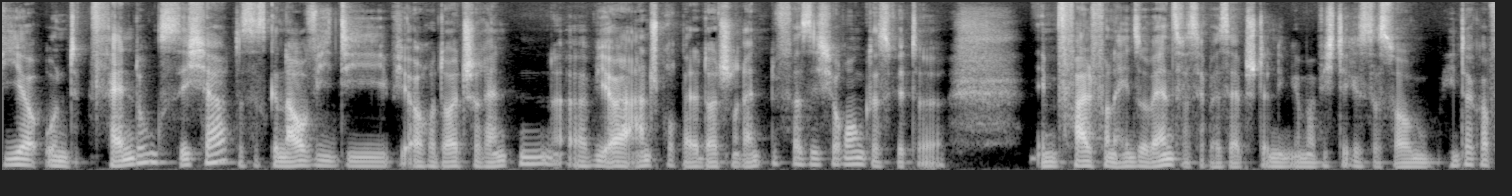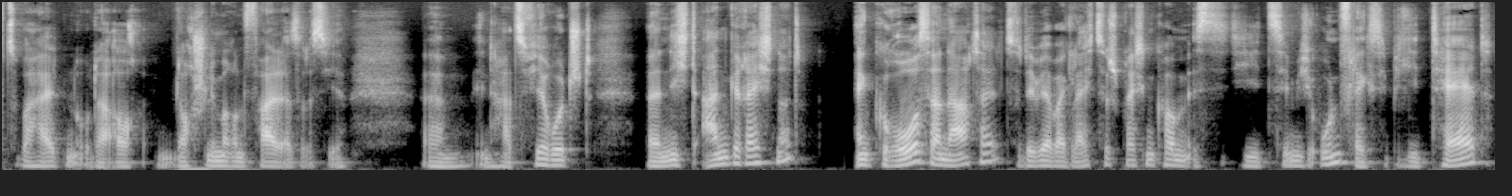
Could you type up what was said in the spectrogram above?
IV und pfändungssicher. Das ist genau wie die, wie eure deutsche Renten, äh, wie euer Anspruch bei der deutschen Rentenversicherung. Das wird äh, im Fall von einer Insolvenz, was ja bei Selbstständigen immer wichtig ist, das so im Hinterkopf zu behalten oder auch im noch schlimmeren Fall, also dass ihr ähm, in Hartz IV rutscht, äh, nicht angerechnet. Ein großer Nachteil, zu dem wir aber gleich zu sprechen kommen, ist die ziemliche Unflexibilität.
